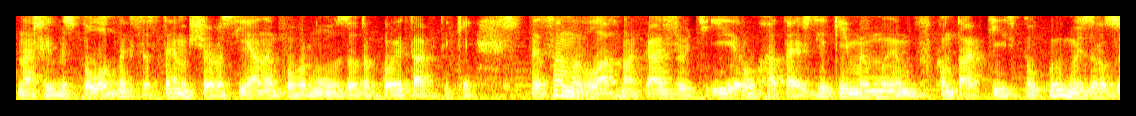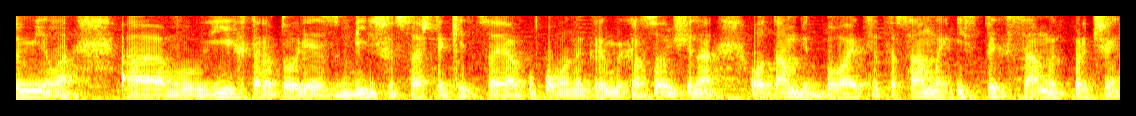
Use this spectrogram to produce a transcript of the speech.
наших безпілотних систем, що росіяни повернулися до такої тактики. Те саме власне кажуть і руха, теж з якими ми в контакті і спілкуємось, зрозуміло, е, в їх територія збільше все ж таки це окупований Крим і Херсонщина. От там відбувається те саме із тих самих причин,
